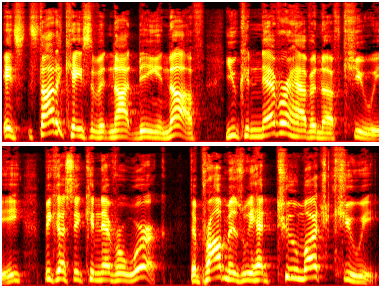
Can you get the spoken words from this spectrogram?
it's, it's not a case of it not being enough. You can never have enough QE because it can never work. The problem is we had too much QE,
